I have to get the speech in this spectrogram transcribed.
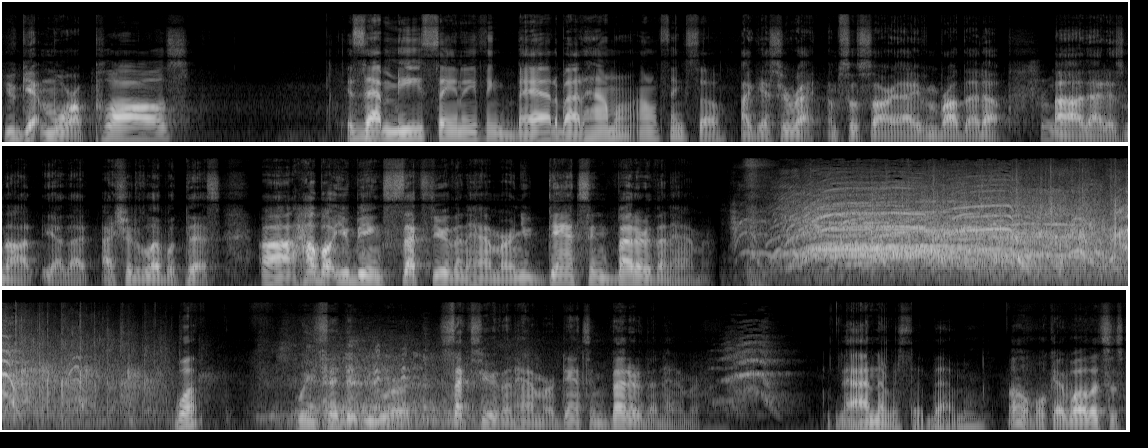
you get more applause. Is that me saying anything bad about Hammer? I don't think so. I guess you're right. I'm so sorry I even brought that up. Uh, that is not. Yeah, that I should have led with this. Uh, how about you being sexier than Hammer and you dancing better than Hammer? What? Well, you said that you were sexier than Hammer, dancing better than Hammer. Nah, I never said that, man. Oh, okay. Well, let's just.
